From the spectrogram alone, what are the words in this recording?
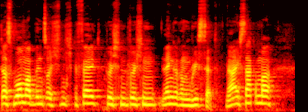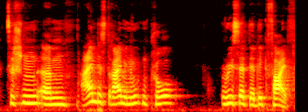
das Warm-up, wenn es euch nicht gefällt, durch, durch einen längeren Reset. Ja? Ich sage immer, zwischen ähm, ein bis drei Minuten pro Reset der Big Five.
